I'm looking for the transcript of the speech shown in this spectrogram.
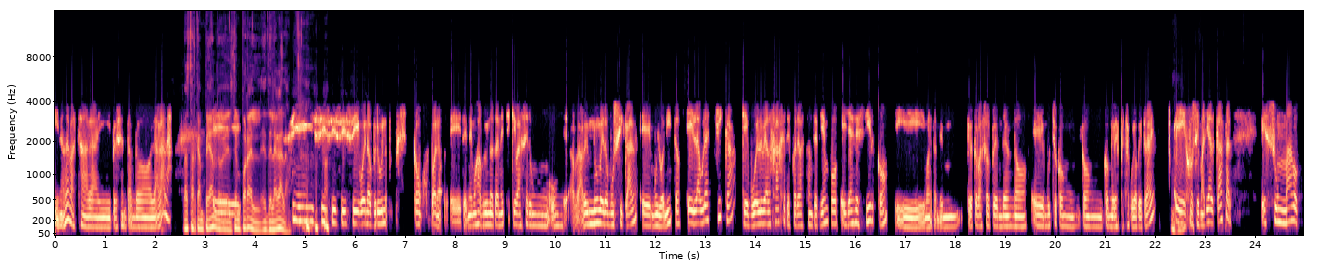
y nada, va a estar ahí presentando la gala. Va a estar campeando el eh, temporal de la gala. Sí, sí, sí, sí, sí. Bueno, Bruno, bueno, eh, tenemos a Bruno Tanechi que va a ser un, un, un número musical eh, muy bonito. Laura Chica, que vuelve al Jaje después de bastante tiempo, ella es de circo y bueno, también creo que va a sorprendernos mucho con, con, el espectáculo que trae. José María Alcázar es un mago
